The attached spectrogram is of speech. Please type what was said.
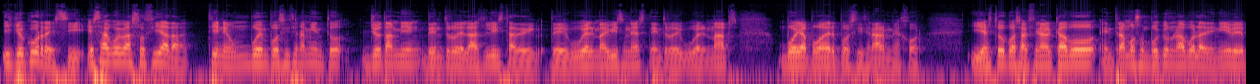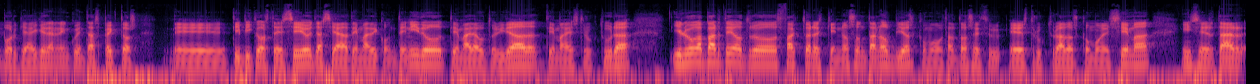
¿Y qué ocurre? Si esa web asociada tiene un buen posicionamiento, yo también dentro de las listas de, de, Google My Business, dentro de Google Maps, voy a poder posicionar mejor. Y esto, pues al fin y al cabo, entramos un poco en una bola de nieve porque hay que tener en cuenta aspectos eh, típicos de SEO, ya sea tema de contenido, tema de autoridad, tema de estructura. Y luego, aparte, otros factores que no son tan obvios, como tantos estructurados como el schema, insertar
